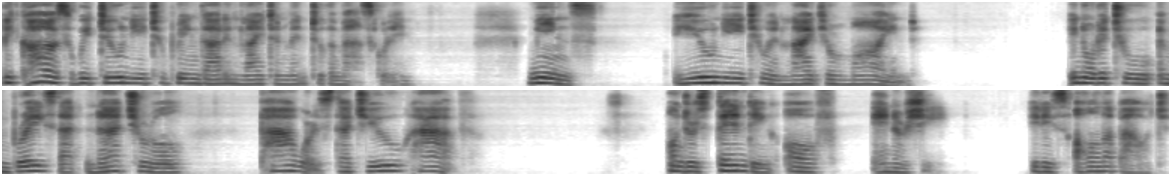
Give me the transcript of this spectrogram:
because we do need to bring that enlightenment to the masculine. Means you need to enlighten your mind in order to embrace that natural powers that you have. Understanding of energy. It is all about.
